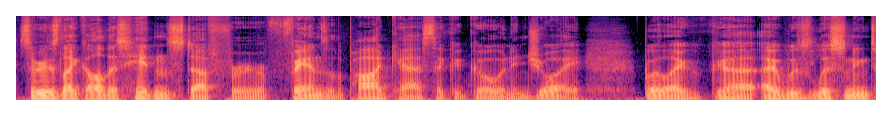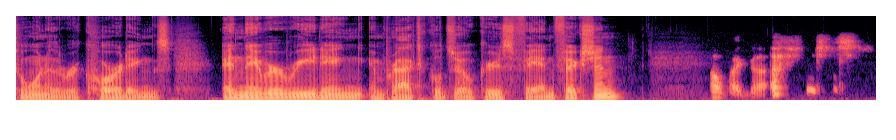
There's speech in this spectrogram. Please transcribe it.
So there's like all this hidden stuff for fans of the podcast that could go and enjoy. But like, uh, I was listening to one of the recordings and they were reading Impractical Jokers fan fiction Oh my gosh.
